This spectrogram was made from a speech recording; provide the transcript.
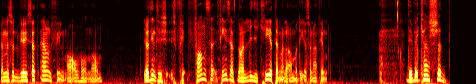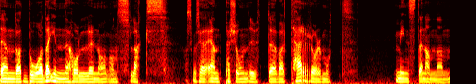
Nej men så vi har ju sett en film av honom. Jag vet inte, fanns, finns det ens några likheter mellan Amadeus och den här filmen? Det är väl kanske den då att båda innehåller någon slags, vad ska man säga, en person utövar terror mot minst en annan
